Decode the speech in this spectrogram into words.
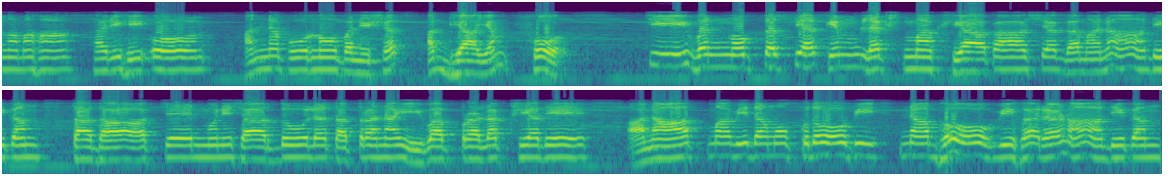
नमः। हरिः ओम्। अन्नपूर्णोपनिषत् अध्यायं फोर्। जीवन्मुक्तस्य किं लक्ष्मह्याकाशगमनादिकं तथा चेन्मुनिशार्दूल तत्र नैव प्रलक्ष्यते अनात्मविदमुक्तोऽपि नभो विहरणादिकं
